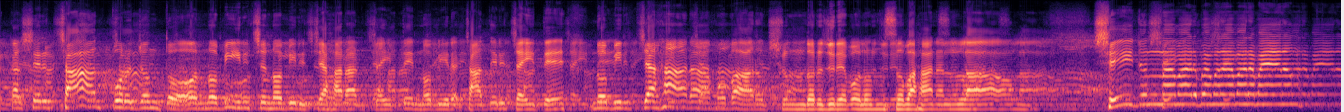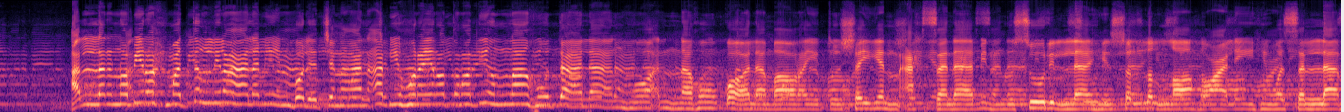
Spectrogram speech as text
আকাশের চাঁদ পর্যন্ত, নবীর নবীর চেহারার চাইতে, নবীর চাঁদের চাইতে, নবীর চেহারা মোবারক সুন্দর। জুড়ে বলুন, সুবহানাল্লাহ। সেই জন্য আমার বাবা আমার মায়েরা আল্লাহর নবী রাহমাতুল আলামিন বলেছেন, আন আবি হুরায়রা রাদিয়াল্লাহু তাআলা আনহু আন্নাহু ক্বালা মা শাইয়ান আহসানা মিন রাসূলিল্লাহি সাল্লাল্লাহু আলাইহি ওয়াসাল্লাম।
